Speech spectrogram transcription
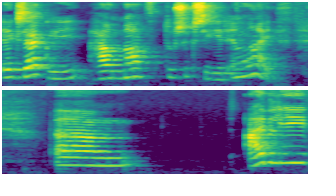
exactly how not to succeed in life. Um, I believe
